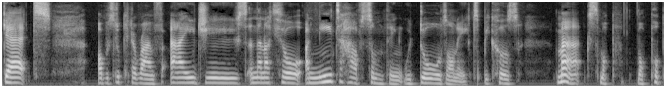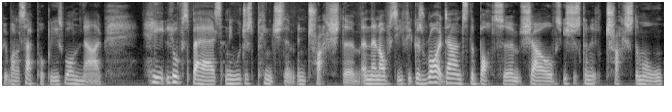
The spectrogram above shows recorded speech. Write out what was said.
get. I was looking around for ages and then I thought I need to have something with doors on it because Max, my, my puppy, well I say puppy, he's one now, he loves bears and he will just pinch them and trash them. And then obviously if it goes right down to the bottom shelves, he's just going to trash them all.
